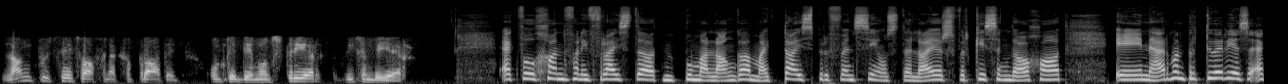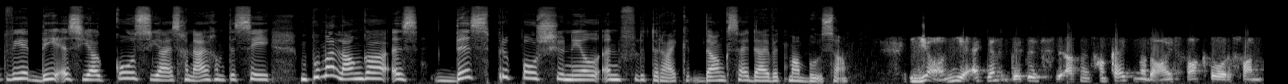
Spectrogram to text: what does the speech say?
lang proses waarvan ek gepraat het om te demonstreer wie se beheer. Ek wil gaan van die Vrystaat Mpumalanga, my tuisprovinsie, ons het 'n leiersverkiesing daar gehad. En Herman Pretorius, ek weet die is jou kos, jy is geneig om te sê Mpumalanga is disproporsioneel invloedryk danksy David Mabuza. Ja, nee, ek dink dit is as ons gaan kyk na daai faktor van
